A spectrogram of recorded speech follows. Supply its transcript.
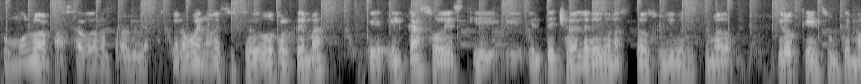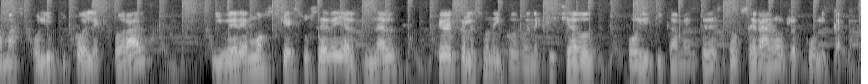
como lo ha pasado en otras vidas. Pero bueno, ese es otro tema. Eh, el caso es que eh, el techo de la deuda en los Estados Unidos, estimado, creo que es un tema más político, electoral, y veremos qué sucede y al final creo que los únicos beneficiados políticamente de esto serán los republicanos.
